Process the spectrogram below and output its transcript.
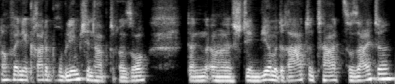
Auch wenn ihr gerade Problemchen habt oder so, dann äh, stehen wir mit Rat und Tat zur Seite.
